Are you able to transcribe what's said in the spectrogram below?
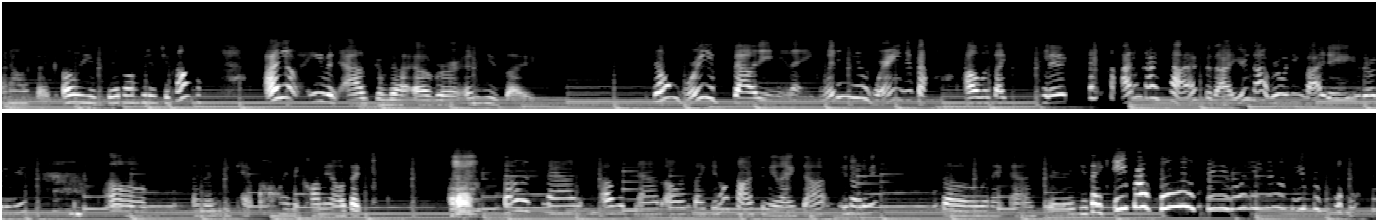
And I was like, oh, you did? Well, who did you call? I don't even ask him that ever. And he's like, don't worry about it. Like, what are you worrying about? I was like, click. I don't got time for that. You're not ruining my day. You know what I mean? Um, and then he kept calling me, calling me. I was like, Ugh. I was mad. I was mad. I was like, you don't talk to me like that. You know what I mean? So when I answered, he's like, April Fool's, babe, don't hang up, April Fool's.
